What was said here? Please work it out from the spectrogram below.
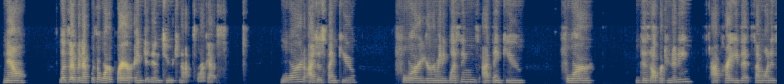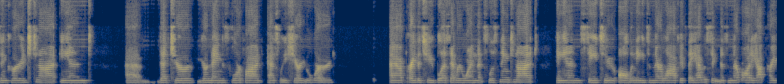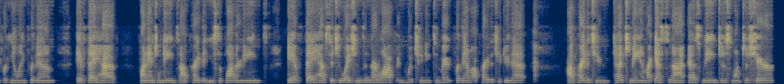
Now, let's open up with a word of prayer and get into tonight's broadcast. Lord, I just thank you for your many blessings. I thank you for this opportunity. I pray that someone is encouraged tonight and um, that your your name is glorified as we share your word. I pray that you bless everyone that's listening tonight and see to all the needs in their life. If they have a sickness in their body, I pray for healing for them. If they have financial needs, I pray that you supply their needs. If they have situations in their life in which you need to move for them, I pray that you do that. I pray that you touch me and my guests tonight as we just want to share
